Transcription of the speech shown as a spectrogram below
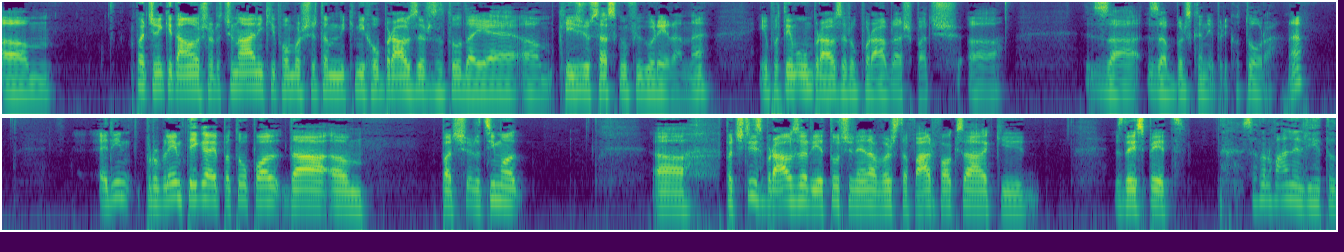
Um, pač nekaj danoš na računalniki, pa imaš še tam nek njihov browser, zato da je, um, ki je že vse skonfiguriran, ne. In potem um browser uporabljaš pač uh, za, za brskanje preko tora, ne. Edin problem tega je pa to pol, da um, pač recimo uh, pač tisti browser je točen ena vrsta Firefoxa, ki zdaj spet za normalne ljudi je to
